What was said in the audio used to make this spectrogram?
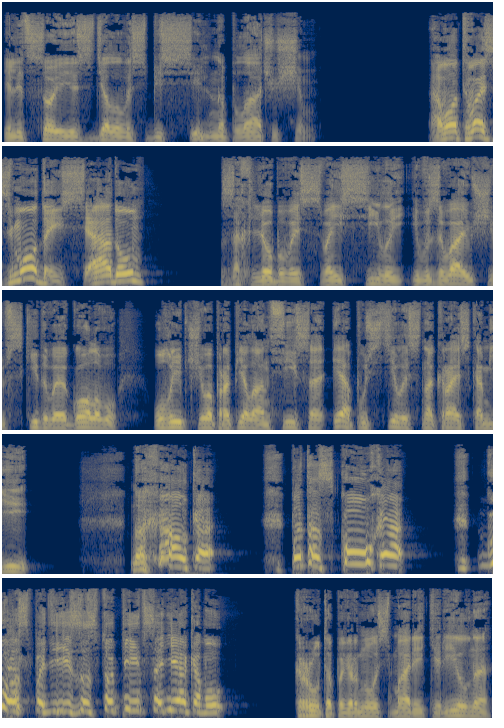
и лицо ее сделалось бессильно плачущим. — А вот возьму да и сяду! Захлебываясь своей силой и вызывающе вскидывая голову, улыбчиво пропела Анфиса и опустилась на край скамьи, Нахалка! Потаскуха! Господи, и заступиться некому!» Круто повернулась Марья Кирилловна,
